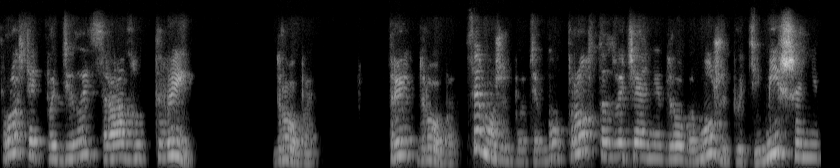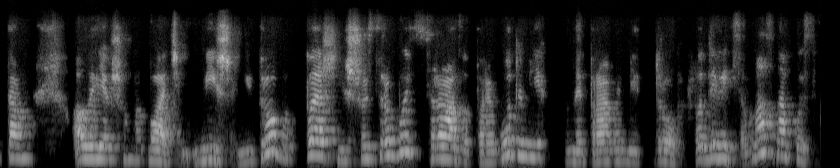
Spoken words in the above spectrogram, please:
просять поділити зразу три дроби. Три дроби. Це можуть бути або просто звичайні дроби, можуть бути і мішані там. Але якщо ми бачимо мішані дроби, перш ніж щось робити, зразу переводимо їх в неправильні дроби. Подивіться, у нас написано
